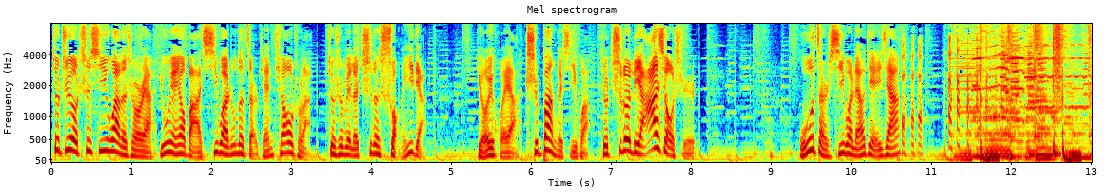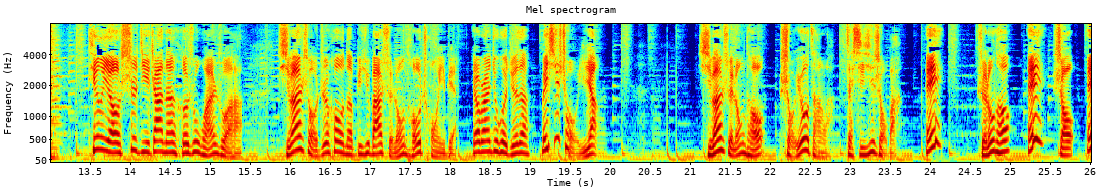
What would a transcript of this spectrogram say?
就只有吃西瓜的时候呀，永远要把西瓜中的籽儿全挑出来，就是为了吃的爽一点。有一回啊，吃半个西瓜就吃了俩小时。无籽西瓜了解一下。听友世纪渣男何书桓说啊，洗完手之后呢，必须把水龙头冲一遍，要不然就会觉得没洗手一样。洗完水龙头，手又脏了，再洗洗手吧。哎，水龙头，哎，手，哎，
